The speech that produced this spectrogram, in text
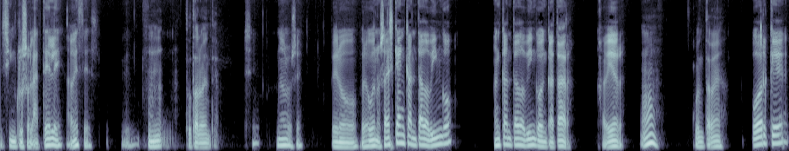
y si incluso la tele, a veces. Mm, Totalmente. Sí, no lo sé. Pero, pero bueno, ¿sabes qué han cantado bingo? Han cantado bingo en Qatar, Javier. Ah, cuéntame. Porque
